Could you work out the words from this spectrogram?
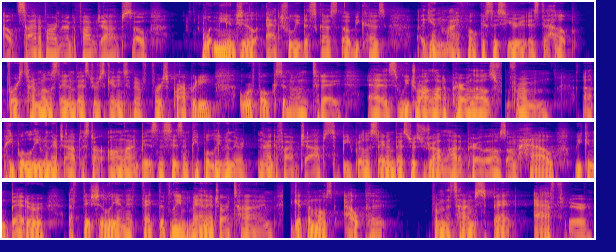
outside of our nine to five job. So what me and Jill actually discussed though, because again, my focus this year is to help first time real estate investors get into their first property. We're focusing on today as we draw a lot of parallels from uh, people leaving their job to start online businesses and people leaving their nine to five jobs to be real estate investors. We draw a lot of parallels on how we can better, efficiently, and effectively manage our time to get the most output from the time spent after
